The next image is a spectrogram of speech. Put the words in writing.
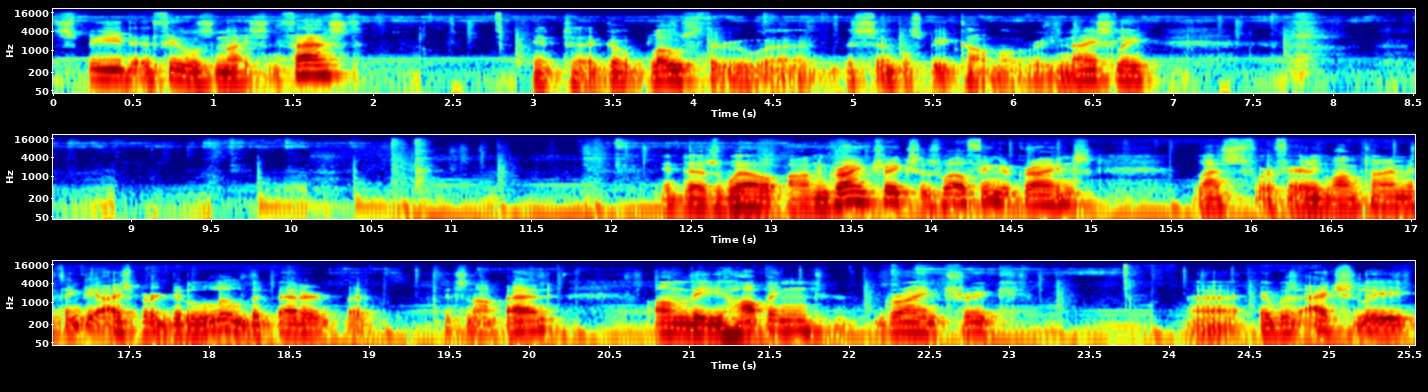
Speed, it feels nice and fast. It uh, go blows through uh, the simple speed combo really nicely. It does well on grind tricks as well, finger grinds. Lasts for a fairly long time. I think the iceberg did a little bit better, but it's not bad. On the hopping grind trick, uh, it was actually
